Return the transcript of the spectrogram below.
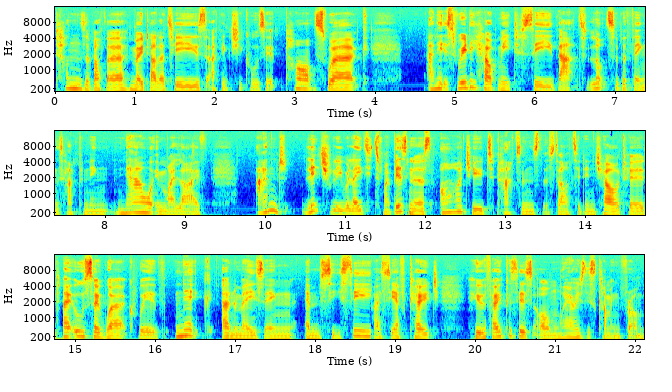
tons of other modalities. I think she calls it parts work. And it's really helped me to see that lots of the things happening now in my life and literally related to my business are due to patterns that started in childhood. I also work with Nick, an amazing MCC ICF coach who focuses on where is this coming from.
